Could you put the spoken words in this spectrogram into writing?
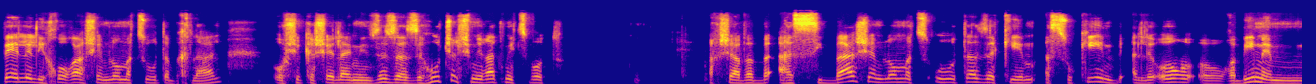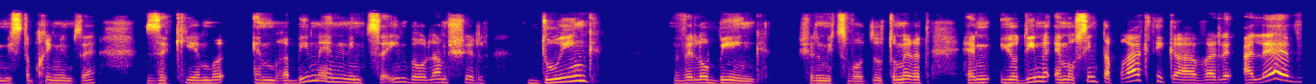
פלא לכאורה שהם לא מצאו אותה בכלל, או שקשה להם עם זה, זה הזהות של שמירת מצוות. עכשיו, הסיבה שהם לא מצאו אותה זה כי הם עסוקים, לאור, או רבים מהם מסתבכים עם זה, זה כי הם, הם רבים מהם נמצאים בעולם של doing ולא being, של מצוות. זאת אומרת, הם יודעים, הם עושים את הפרקטיקה, אבל הלב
